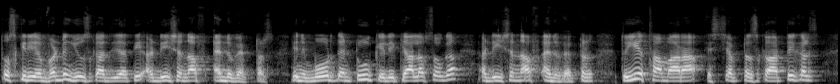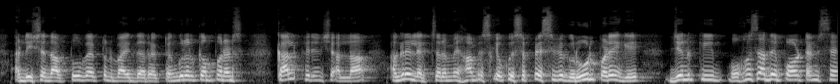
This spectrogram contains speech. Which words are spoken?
تو اس کے لیے ورڈنگ یوز کر دی جاتی ہے ایڈیشن آف اینڈ ویکٹرز یعنی مور دین ٹو کے لیے کیا لفظ ہوگا? ایڈیشن آف اینڈ ویکٹر تو یہ تھا ہمارا اس چیپٹرز کا articles addition of two vector by the rectangular components کل پھر انشاءاللہ اگلے لیکچر میں ہم اس کے کوئی اسپیسیفک رول پڑھیں گے جن کی بہت زیادہ امپورٹنس ہے.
